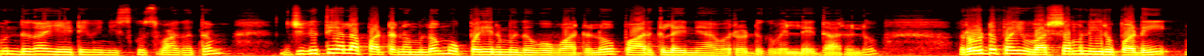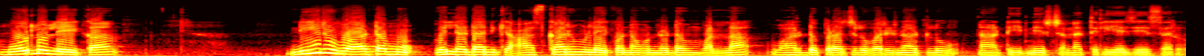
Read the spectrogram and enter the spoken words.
ముందుగా ఏటీవీ న్యూస్కు స్వాగతం. జగిత్యాల పట్టణంలో ముప్పై ఎనిమిదవ వార్డులో పార్క్ లైన్ యావ రోడ్డుకు వెళ్ళే దారిలో రోడ్డుపై వర్షం నీరు పడి మోర్లు లేక నీరు వాటము వెళ్ళడానికి ఆస్కారం లేకుండా ఉండడం వల్ల వార్డు ప్రజలు వరి నాట్లు నాటి నిరసన తెలియజేశారు.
